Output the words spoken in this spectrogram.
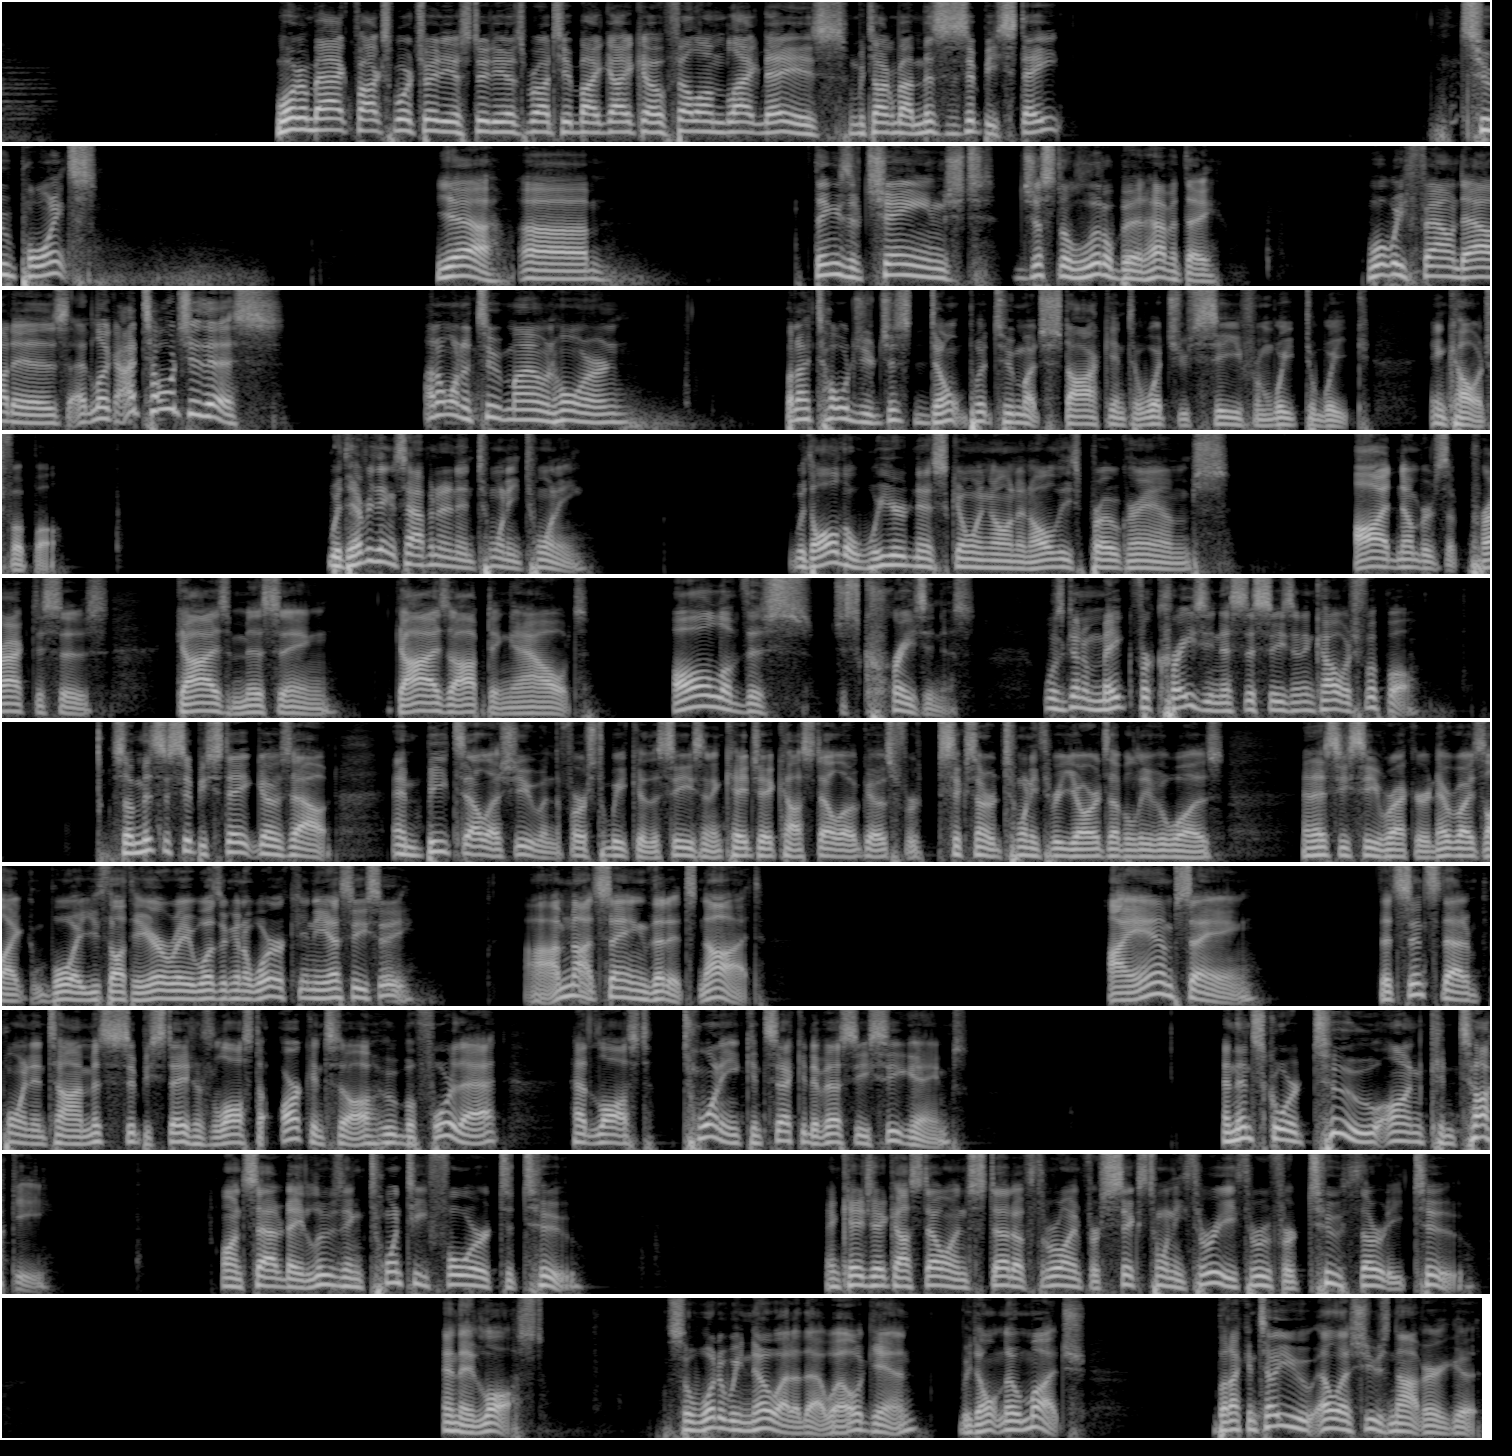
Welcome back, Fox Sports Radio Studios, brought to you by Geico. Fell on Black Days. We talking about Mississippi State. Two points. Yeah, um, things have changed just a little bit, haven't they? What we found out is, look, I told you this. I don't want to toot my own horn. But I told you just don't put too much stock into what you see from week to week in college football. With everything that's happening in 2020, with all the weirdness going on in all these programs, odd numbers of practices, guys missing, guys opting out, all of this just craziness was going to make for craziness this season in college football. So Mississippi State goes out and beats LSU in the first week of the season, and KJ Costello goes for 623 yards, I believe it was, an SEC record. And everybody's like, boy, you thought the air raid wasn't going to work in the SEC. I'm not saying that it's not. I am saying that since that point in time, Mississippi State has lost to Arkansas, who before that had lost 20 consecutive SEC games and then scored two on Kentucky on Saturday, losing 24 to 2. And KJ Costello, instead of throwing for 623, threw for 232. And they lost. So, what do we know out of that? Well, again, we don't know much. But I can tell you LSU is not very good,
